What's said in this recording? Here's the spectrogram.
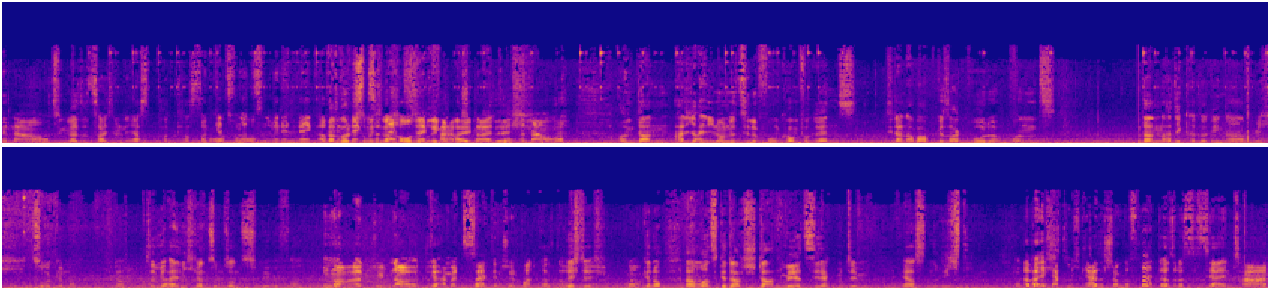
Genau. beziehungsweise zeichnen den ersten Podcast Und jetzt Auto auf. nutzen wir den Weg auf Dann wolltest du mich nach Hause bringen eigentlich. Genau. Und dann hatte ich eigentlich noch eine Telefonkonferenz, die dann aber abgesagt wurde. Und dann hat die Katharina mich zurückgenommen. Ja, sind wir eigentlich ganz umsonst zu mir gefahren. Na, na, wir haben jetzt Zeit, den schönen Podcast Richtig, Ja. genau. Da haben wir uns gedacht, starten wir jetzt direkt mit dem ersten richtigen. Aber ich habe mich gerade schon gefreut. Also das ist ja ein Tag,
